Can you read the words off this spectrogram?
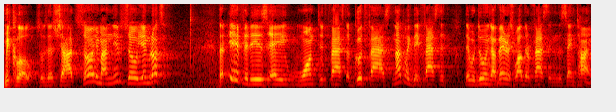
Miklol. So it says that if it is a wanted fast, a good fast, not like they fasted, they were doing Averis while they're fasting in the same time.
